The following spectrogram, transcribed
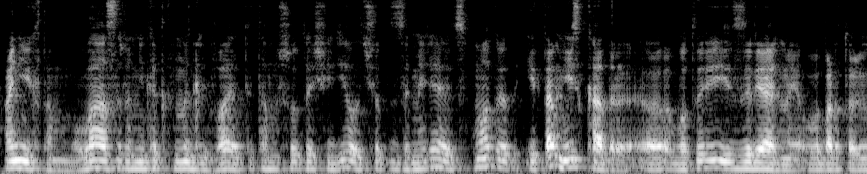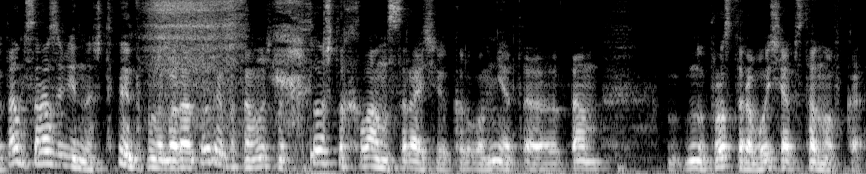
они их там лазерами как-то нагревают, и там что-то еще делают, что-то замеряют, смотрят. И там есть кадры э, вот из реальной лаборатории. Там сразу видно, что это лаборатория, потому что то, что хлам срачивает кругом, нет, э, там ну, просто рабочая обстановка.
